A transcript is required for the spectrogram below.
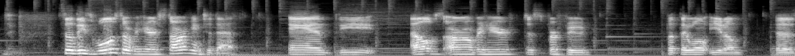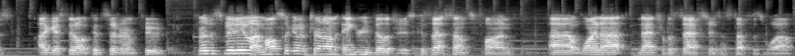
so these wolves over here are starving to death, and the elves are over here just for food, but they won't eat them because I guess they don't consider them food. For this video, I'm also going to turn on angry villagers because that sounds fun. Uh, why not natural disasters and stuff as well?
